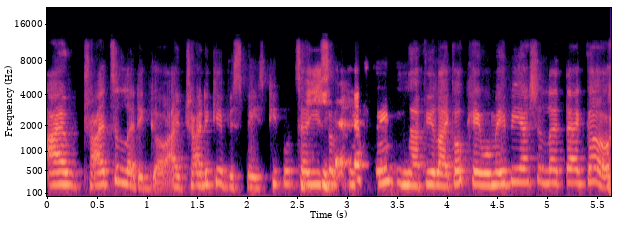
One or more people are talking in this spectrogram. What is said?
I tried to let it go. I try to give it space. People tell you something strange enough, you're like, okay, well maybe I should let that go.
